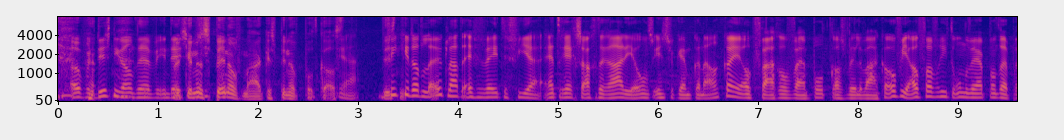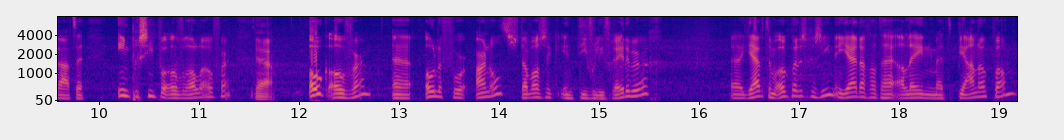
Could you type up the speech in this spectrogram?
over Disneyland hebben in we deze kunnen een spin-off maken, een spin-off podcast. Ja. Vind je dat leuk? Laat even weten via het Rechtsachter Radio, ons Instagram kanaal. Kan je ook vragen of wij een podcast willen maken over jouw favoriete onderwerp. Want wij praten in principe overal over. Ja. Ook over eh Olafur Arnolds. Daar was ik in Tivoli Vredenburg. Eh, jij hebt hem ook wel eens gezien en jij dacht dat hij alleen met piano kwam.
